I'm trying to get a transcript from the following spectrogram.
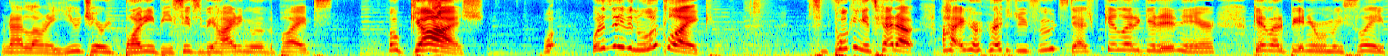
we're not alone. A huge hairy bunny bee seems to be hiding of the pipes. Oh gosh! What? What does it even look like? Poking its head out, eyeing our registry food stash. We can't let it get in here. Can't let it be in here when we sleep.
